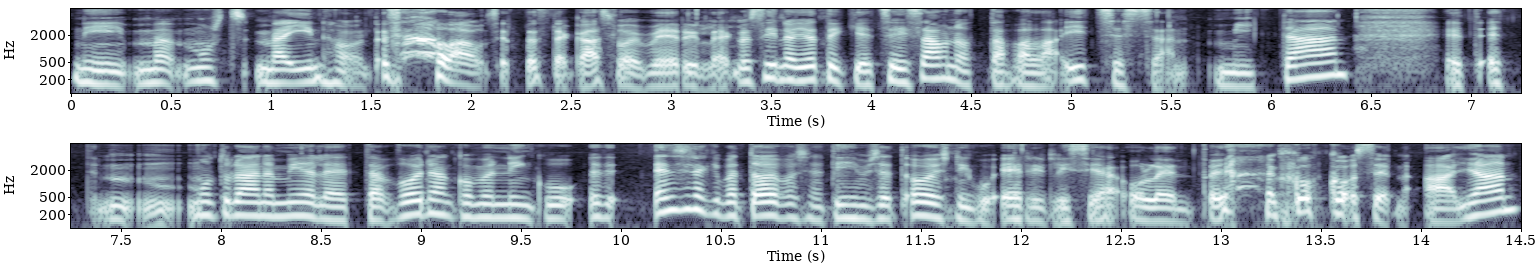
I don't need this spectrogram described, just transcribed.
Niin, mä, musta, mä inhoan tätä lausetta sitä kasvoi verilleen, kun siinä on jotenkin, että se ei sano tavallaan itsessään mitään. Et, et, mulla tulee aina mieleen, että voidaanko me niinku, et ensinnäkin mä toivoisin, että ihmiset olisi niinku erillisiä olentoja koko sen ajan.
